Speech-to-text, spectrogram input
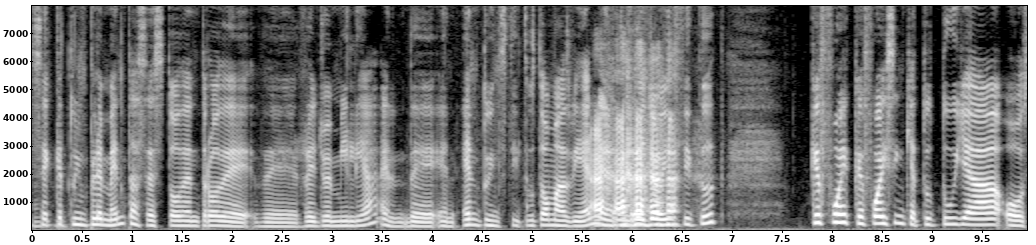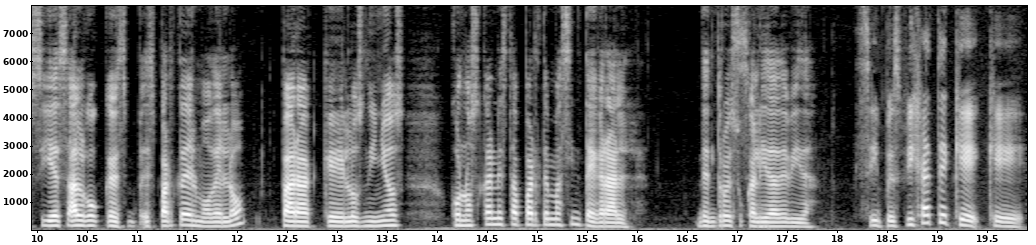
Sé que tú implementas esto dentro de, de Reggio Emilia, en, de, en, en tu instituto más bien, en, en Reggio Institute. ¿Qué fue? ¿Qué fue esa inquietud tuya o si es algo que es, es parte del modelo para que los niños conozcan esta parte más integral dentro de su Sí. calidad de vida? Sí, pues fíjate que, que,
